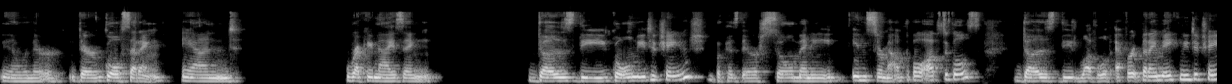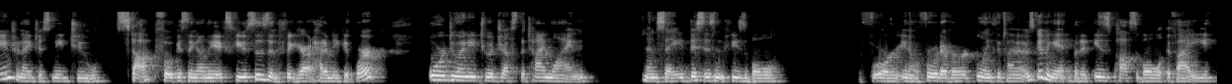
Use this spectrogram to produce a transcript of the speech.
you know, when they're they're goal setting and recognizing does the goal need to change because there are so many insurmountable obstacles does the level of effort that i make need to change and i just need to stop focusing on the excuses and figure out how to make it work or do I need to adjust the timeline and say, this isn't feasible for you know for whatever length of time I was giving it, but it is possible if I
